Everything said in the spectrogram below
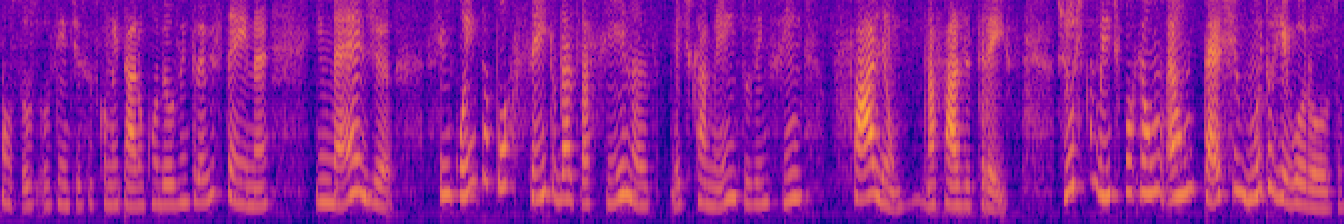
Os, os, os cientistas comentaram quando eu os entrevistei, né? Em média, 50% das vacinas, medicamentos, enfim, falham na fase 3, justamente porque é um, é um teste muito rigoroso.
